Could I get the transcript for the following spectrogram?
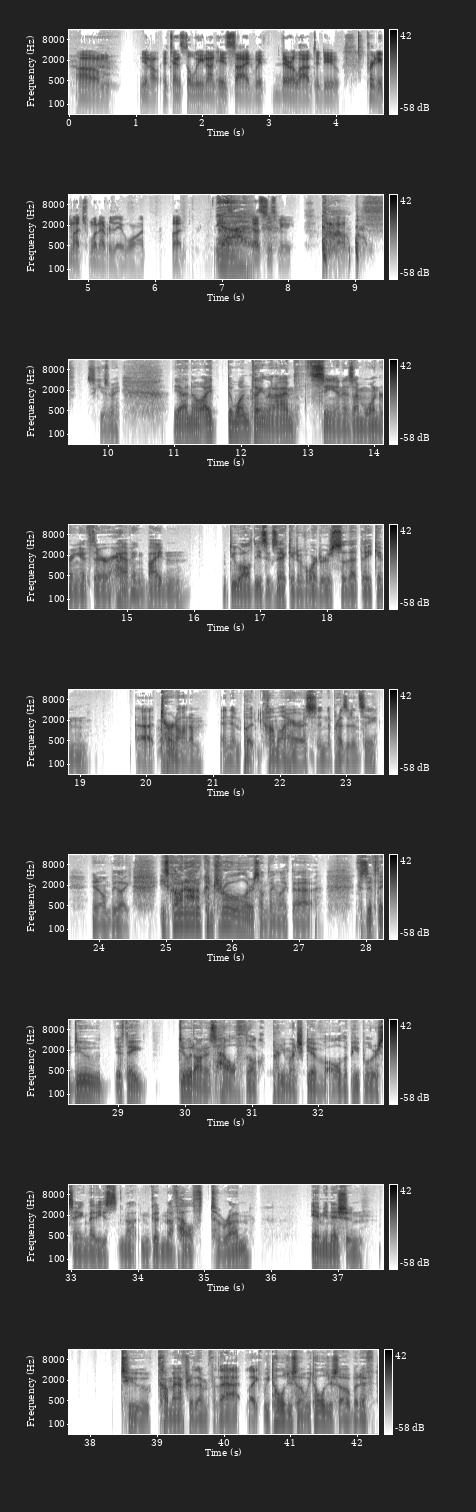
um, you know, it tends to lean on his side with they're allowed to do pretty much whatever they want. But that's, yeah, that's just me. Excuse me. Yeah, no, I the one thing that I'm seeing is I'm wondering if they're having Biden do all these executive orders so that they can uh, turn on him and then put Kamala Harris in the presidency, you know, and be like, he's gone out of control or something like that. Because if they do, if they do it on his health, they'll pretty much give all the people who are saying that he's not in good enough health to run ammunition to come after them for that. Like, we told you so, we told you so. But if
